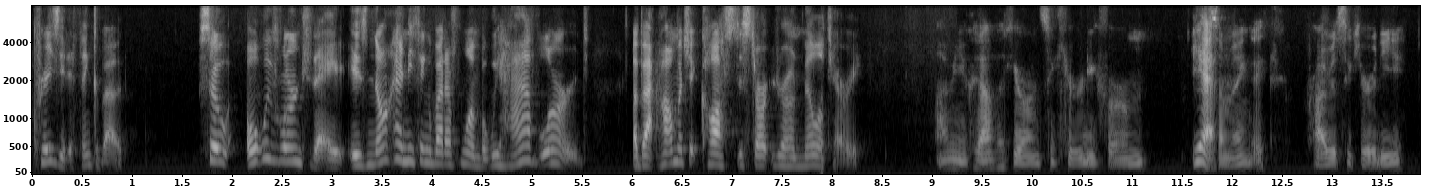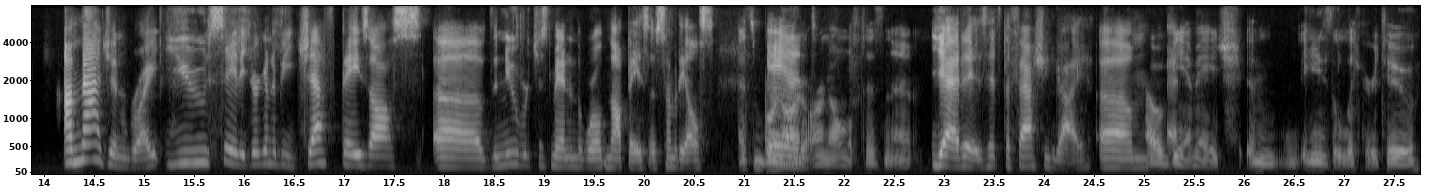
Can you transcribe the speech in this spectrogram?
crazy to think about. So, what we've learned today is not anything about F1, but we have learned about how much it costs to start your own military. I mean, you could have like your own security firm, Yeah, something like private security. Imagine, right? You say that you're going to be Jeff Bezos, uh, the new richest man in the world, not Bezos, somebody else. It's Bernard And- Arnault, isn't it? Yeah, it is. It's the fashion guy. Um, Oh, VMH, and he's the liquor too.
